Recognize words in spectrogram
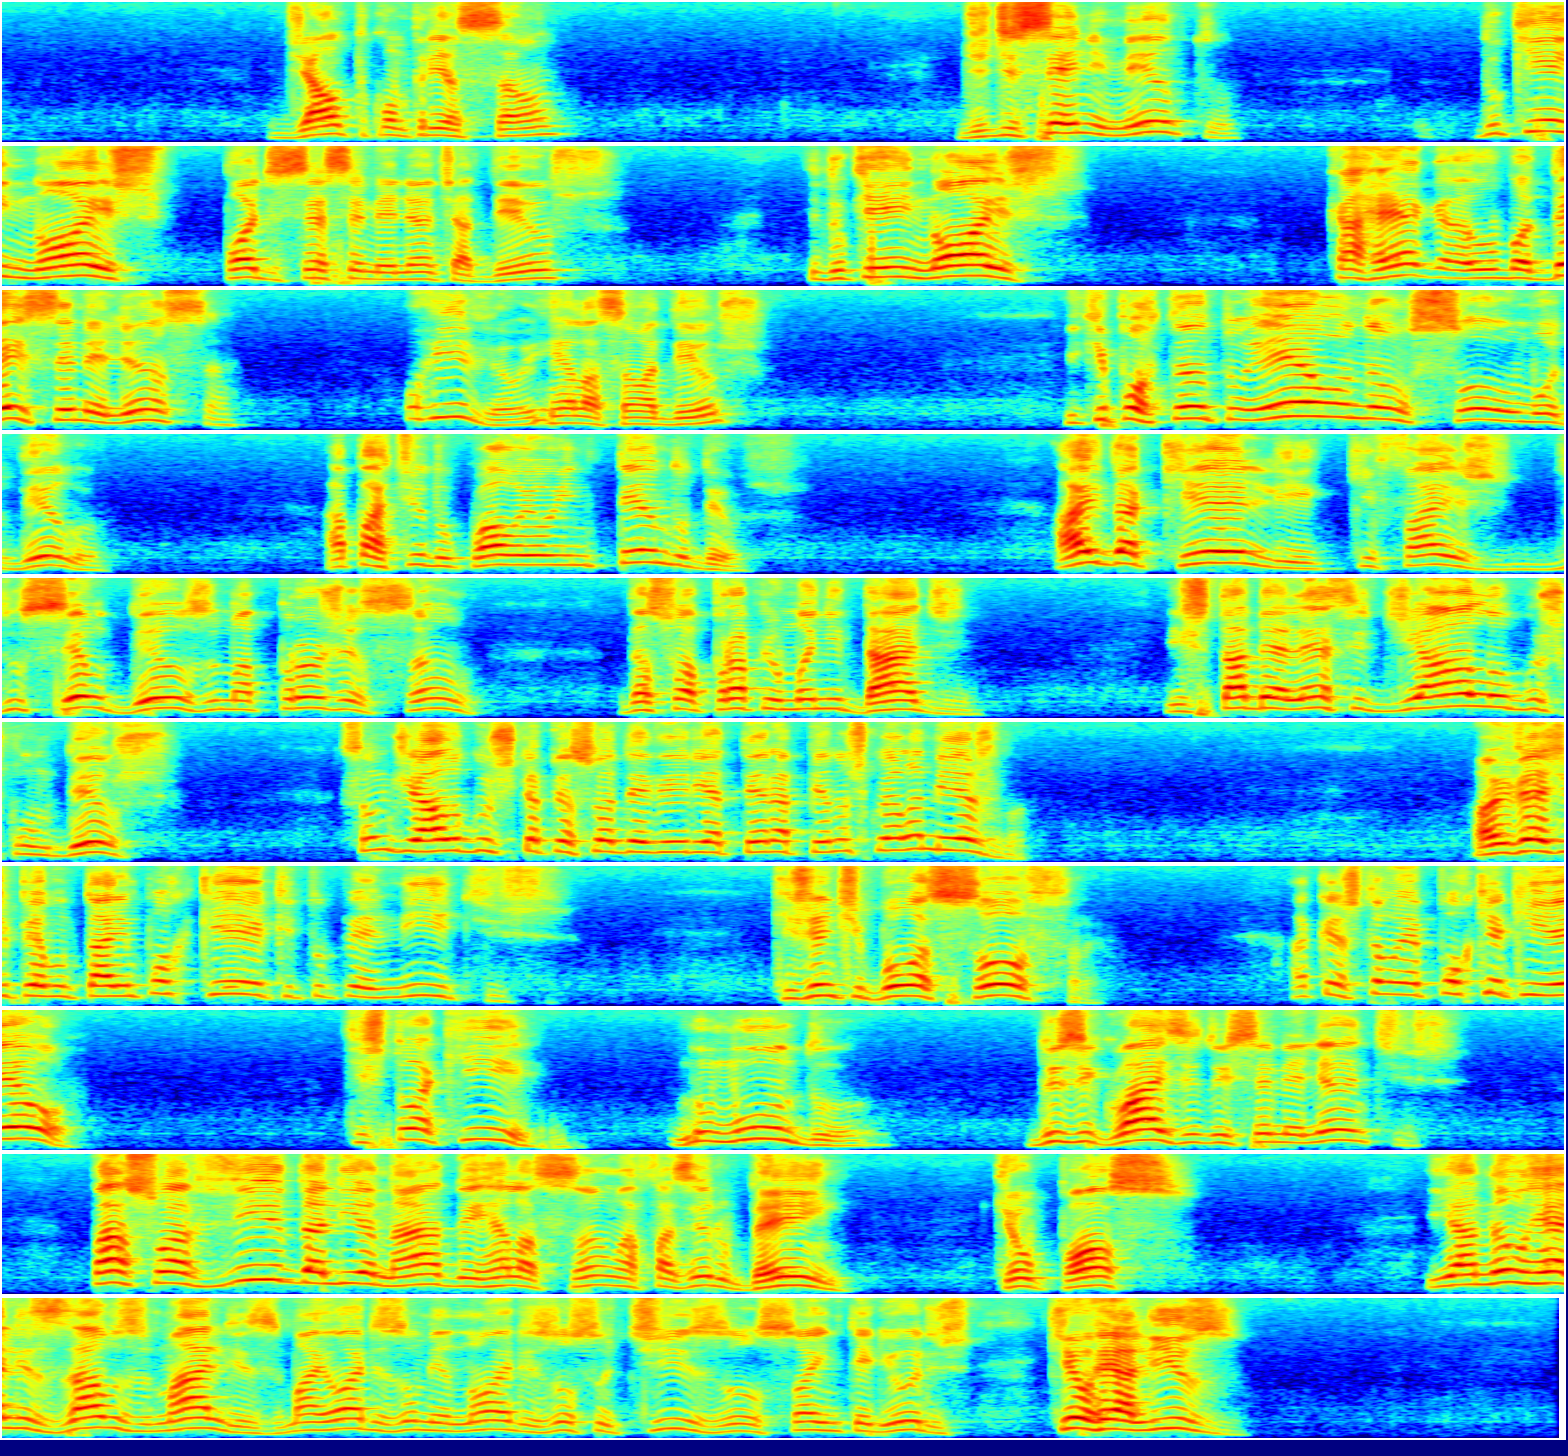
de autocompreensão, de discernimento do que em nós pode ser semelhante a Deus e do que em nós carrega uma dessemelhança horrível em relação a Deus e que, portanto, eu não sou o modelo a partir do qual eu entendo Deus. Ai daquele que faz do seu Deus uma projeção da sua própria humanidade estabelece diálogos com Deus, são diálogos que a pessoa deveria ter apenas com ela mesma. Ao invés de perguntarem por que que tu permites que gente boa sofra, a questão é por que que eu, que estou aqui no mundo dos iguais e dos semelhantes, passo a vida alienado em relação a fazer o bem, que eu posso, e a não realizar os males, maiores ou menores, ou sutis, ou só interiores, que eu realizo.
